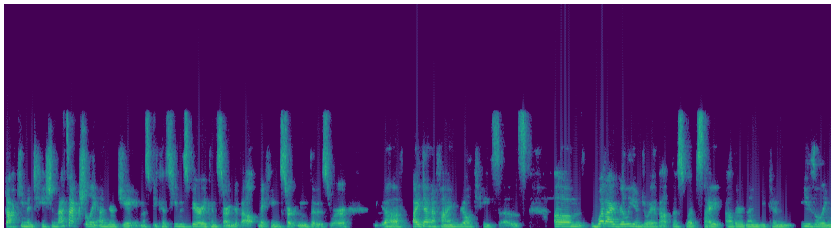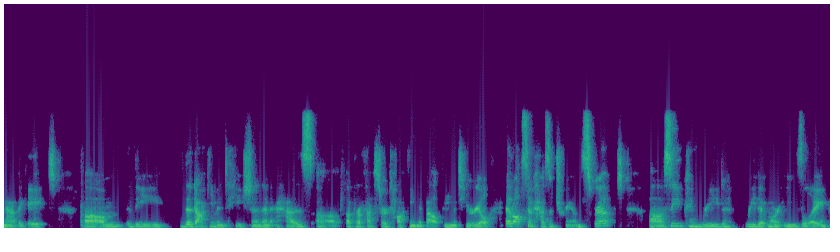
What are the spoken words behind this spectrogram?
documentation, that's actually under James because he was very concerned about making certain those were uh, identifying real cases. Um, what I really enjoy about this website, other than you can easily navigate um, the the documentation and it has uh, a professor talking about the material. It also has a transcript uh, so you can read read it more easily.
